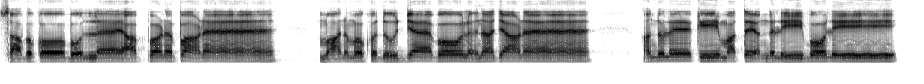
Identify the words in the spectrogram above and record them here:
ਸਭ ਕੋ ਬੋਲੇ ਆਪਣ ਭਾਣੈ ਮਨ ਮੁਖ ਦੂਜੈ ਬੋਲ ਨਾ ਜਾਣੈ। ਅੰਦਲੇ ਕੀ ਮਤ ਅੰਦਲੀ ਬੋਲੀ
